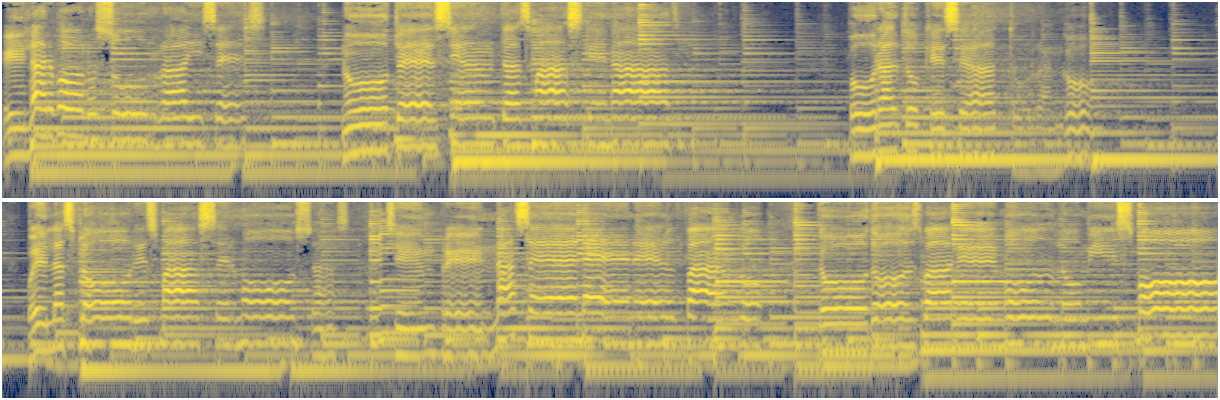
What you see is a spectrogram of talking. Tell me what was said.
el árbol o sus raíces. No te sientas más que nadie, por alto que sea tu rango, pues las flores más hermosas siempre nacen en el fango. Todos valemos lo mismo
